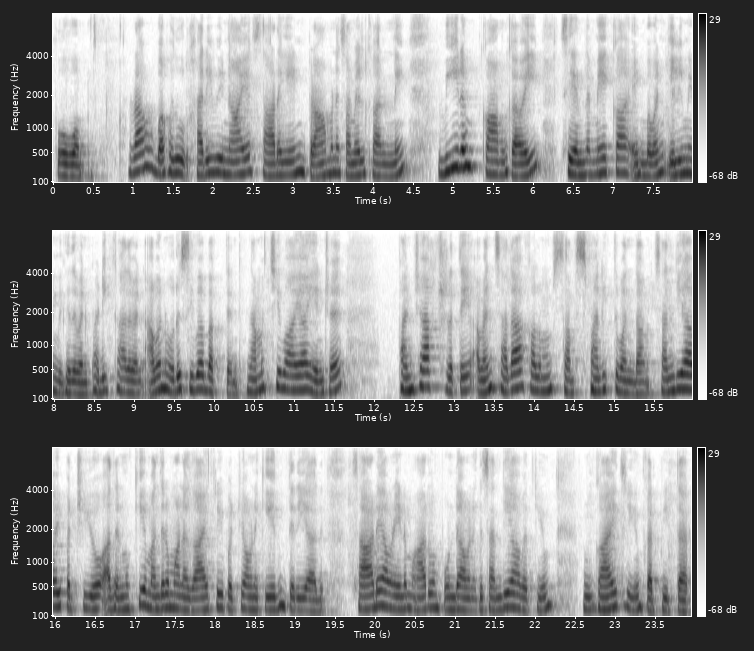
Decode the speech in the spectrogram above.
போவோம். ராவ் பகதூர் ஹரிவிநாயக் சாடையின் பிராமண சமையல்காரனை வீரம் காம்கவை சேர்ந்த மேக்கா என்பவன் எளிமை மிகுந்தவன் படிக்காதவன். அவன் ஒரு சிவபக்தன். நமச்சிவாயா என்ற பஞ்சாட்சரத்தை அவன் சதா காலமும் ஸ்மரித்து வந்தான். சந்தியாவை பற்றியோ அதன் முக்கிய மந்திரமான காயத்ரியை பற்றியோ அவனுக்கு ஏதும் தெரியாது. சாடே அவனிடம் ஆர்வம் பூண்டு அவனுக்கு சந்தியாவத்தையும் காயத்ரியும் கற்பித்தார்.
